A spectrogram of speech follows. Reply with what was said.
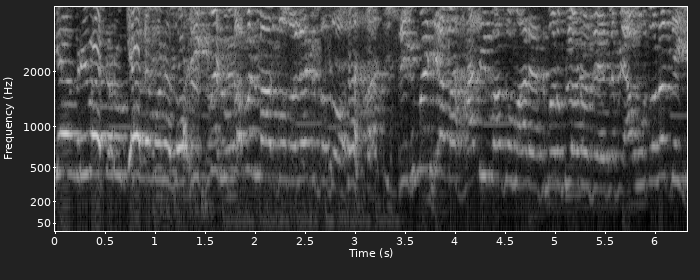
કેમ રિવાય કરું? ક્યારે મને જોન સિગમેન્ટ હું કમન મારતો તો લેતો તો સિગમેન્ટ યાર મારા હાથી પાછો મારે છે મારું બ્લડ છે એટલે આવું તો નથી.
